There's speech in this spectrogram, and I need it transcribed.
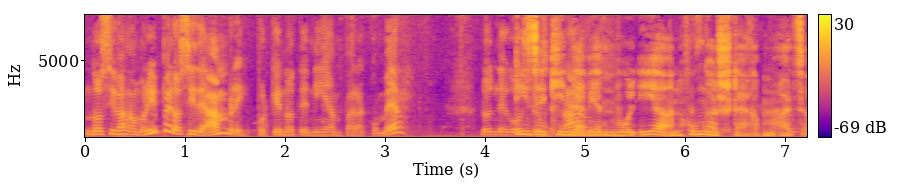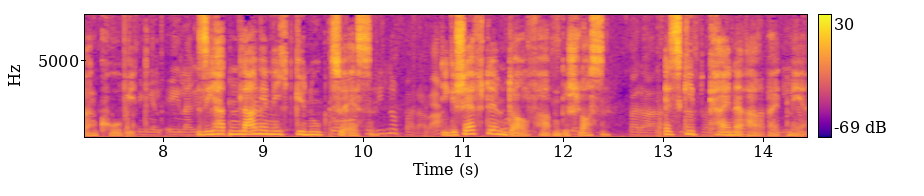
no se iban a morir, pero sí de hambre, porque no tenían para comer. Diese Kinder werden wohl eher an Hunger sterben als an Covid. Sie hatten lange nicht genug zu essen. Die Geschäfte im Dorf haben geschlossen. Es gibt keine Arbeit mehr.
